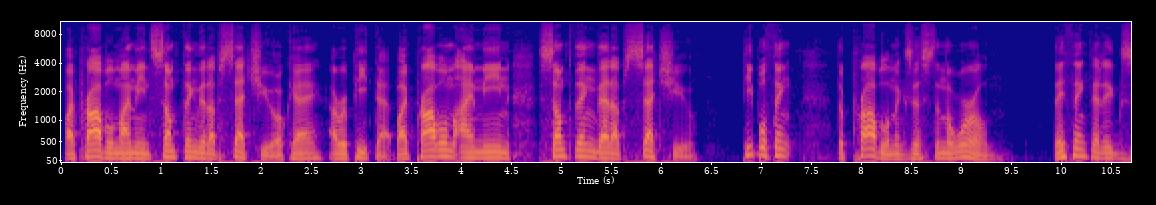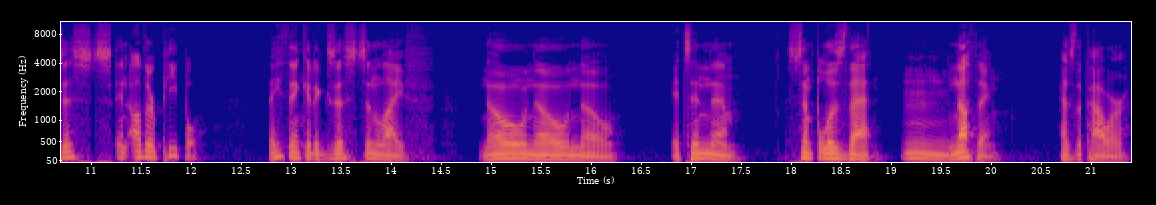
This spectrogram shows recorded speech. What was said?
By problem, I mean something that upsets you, okay? I repeat that. By problem, I mean something that upsets you. People think the problem exists in the world, they think that it exists in other people, they think it exists in life. No, no, no. It's in them. Simple as that. Hmm. Nothing has the power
